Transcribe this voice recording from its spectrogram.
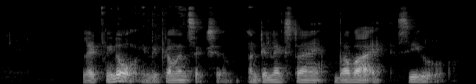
let me know in the comment section. Until next time, bye bye. See you.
